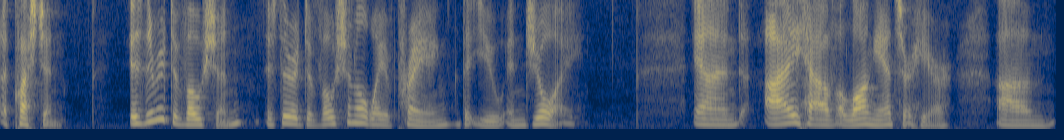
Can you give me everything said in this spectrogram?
a question Is there a devotion? Is there a devotional way of praying that you enjoy? And I have a long answer here. Um,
